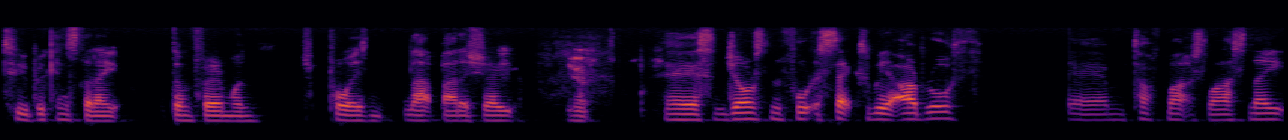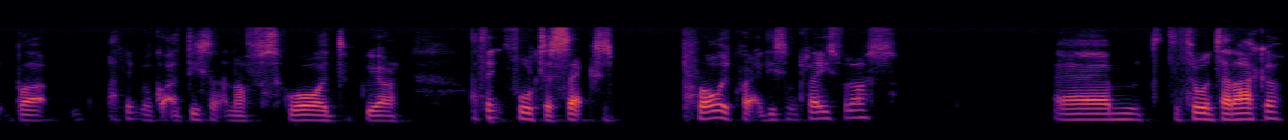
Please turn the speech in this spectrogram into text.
two bookings tonight, Dunfermline, which probably isn't that bad a shout. Yeah. Uh, St Johnstone 4 to 6 away at Arbroath. Um, tough match last night, but I think we've got a decent enough squad where I think 4 to 6 is probably quite a decent price for us um, to throw in Tanaka.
